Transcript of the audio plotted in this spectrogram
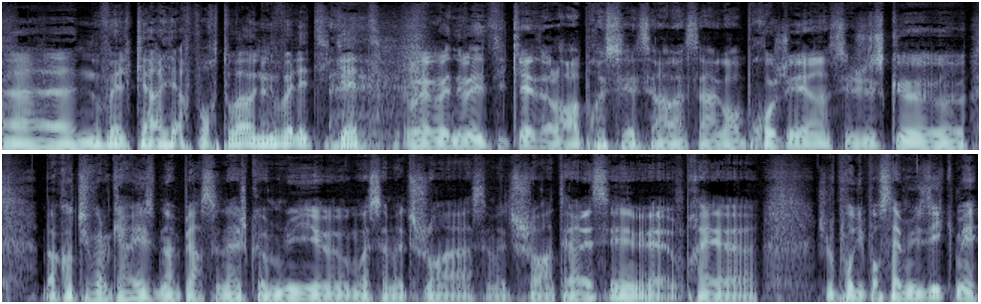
Euh, nouvelle carrière pour toi, une nouvelle étiquette. Ouais, ouais, nouvelle étiquette. Alors après, c'est c'est un, c'est un grand projet. Hein. C'est juste que bah, quand tu vois le charisme d'un personnage comme lui, euh, moi, ça m'a toujours, ça m'a toujours intéressé. Mais Après, euh, je le produis pour sa musique, mais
